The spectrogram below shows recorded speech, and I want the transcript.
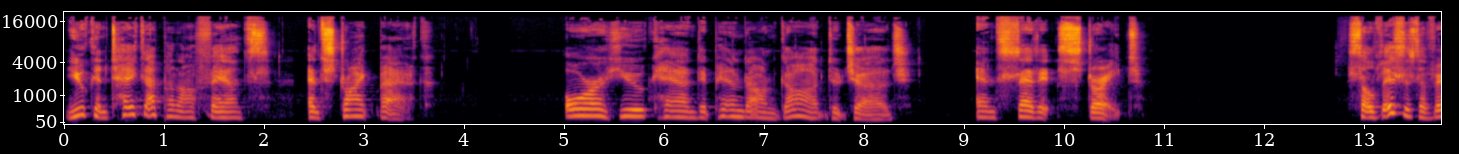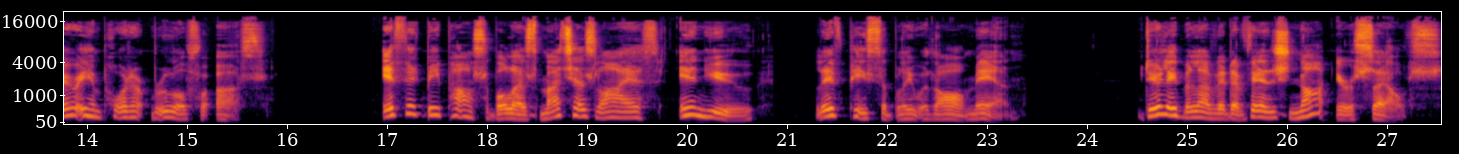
you can take up an offense and strike back. Or you can depend on God to judge and set it straight. So, this is a very important rule for us. If it be possible, as much as lieth in you, live peaceably with all men. Dearly beloved, avenge not yourselves,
